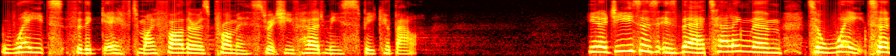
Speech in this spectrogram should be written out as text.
Wait for the gift my Father has promised, which you've heard me speak about. You know, Jesus is there telling them to wait, to,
